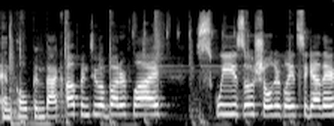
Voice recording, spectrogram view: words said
And open back up into a butterfly. Squeeze those shoulder blades together.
